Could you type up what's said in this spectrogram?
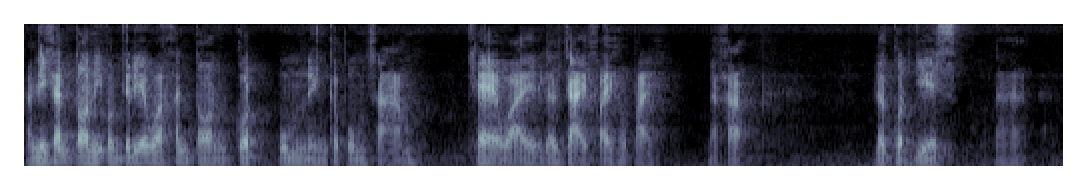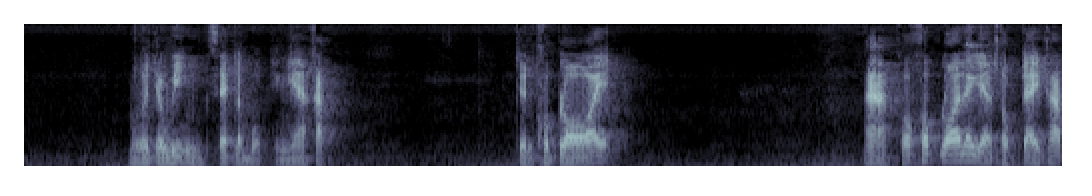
อันนี้ขั้นตอนนี้ผมจะเรียกว่าขั้นตอนกดปุ่มหนึ่งกับปุ่มสามแช่ไว้แล้วจ่ายไฟเข้าไปนะครับ แล้วกด yes นะฮะมันก็จะวิ่งเซตระบบอย่างเงี้ยครับ จนครบร้อย อ่าพอครบร้อยแล้วอย่าตกใจครับ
